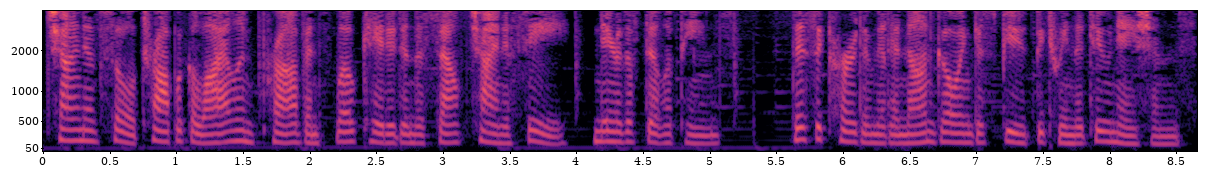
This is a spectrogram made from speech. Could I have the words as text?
China's sole tropical island province located in the South China Sea, near the Philippines. This occurred amid an ongoing dispute between the two nations.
